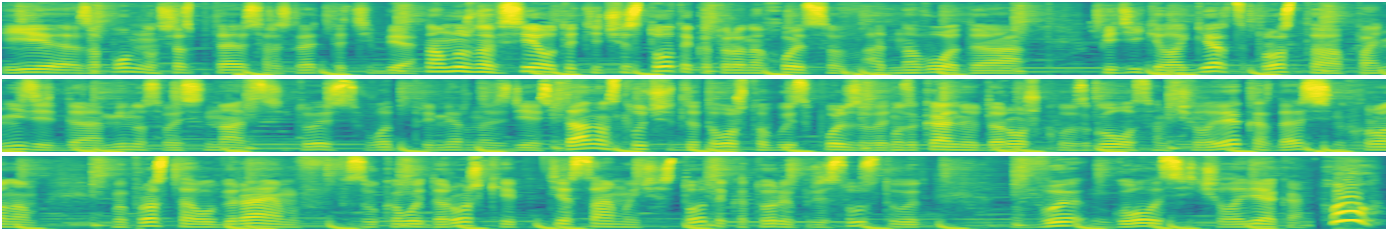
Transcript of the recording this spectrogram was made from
и запомнил, сейчас пытаюсь рассказать это тебе. Нам нужно все вот эти частоты, которые находятся от 1 до 5 кГц просто понизить до минус 18, то есть вот примерно здесь. В данном случае для того, чтобы использовать музыкальную дорожку с голосом человека, да, с синхроном, мы просто убираем в звуковой дорожке те самые частоты, которые присутствуют в голосе человека. Фух!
